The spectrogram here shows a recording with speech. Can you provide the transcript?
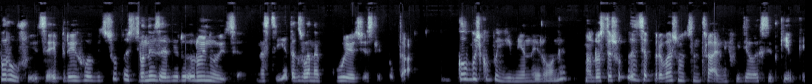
порушується, і при його відсутності вони взагалі руйнуються. Настає так звана куряча сліпота. Колбочкоподібні нейрони розташовуються переважно в центральних відділах сітківки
